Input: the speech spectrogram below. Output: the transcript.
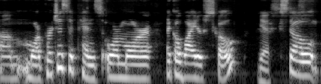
um, more participants or more like a wider scope. yes. So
